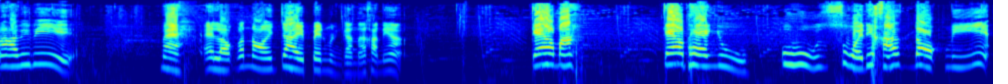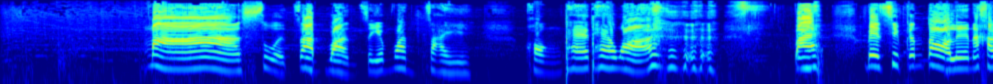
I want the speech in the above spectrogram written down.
นะคะพี่ๆแหมไอเราก็น้อยใจเป็นเหมือนกันนะคะเนี่ย แก้วมา แก้วแพงอยู่อู้หูสวยดิคะ ดอกนี้ มา สวยจัดหวานเจี๊ยบหวานใจของแท้แท้วาไป เบ็ดสิบกันต่อเลยนะคะ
